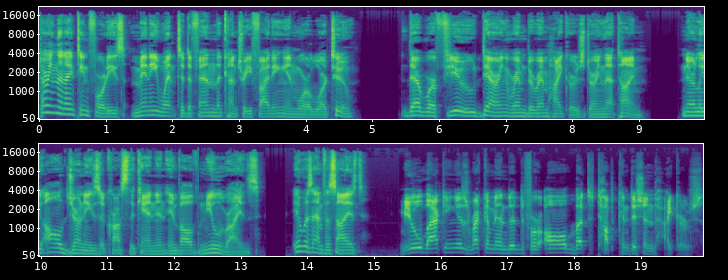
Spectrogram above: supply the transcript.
During the 1940s, many went to defend the country fighting in World War II. There were few daring rim to rim hikers during that time. Nearly all journeys across the canyon involved mule rides. It was emphasized Mule backing is recommended for all but top conditioned hikers.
